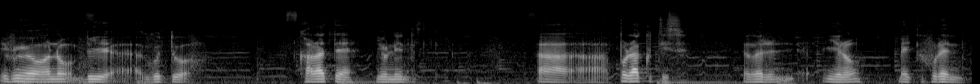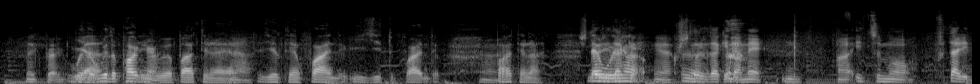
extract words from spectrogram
if you want to be uh, good to karate, you need uh, practice. You know, make friend. Make pra- with, yeah, a, with a partner. With a partner. Yeah. You can find easy to find partner. 一 Then 人 we だ have- け、一人だけダメ、いつも二人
